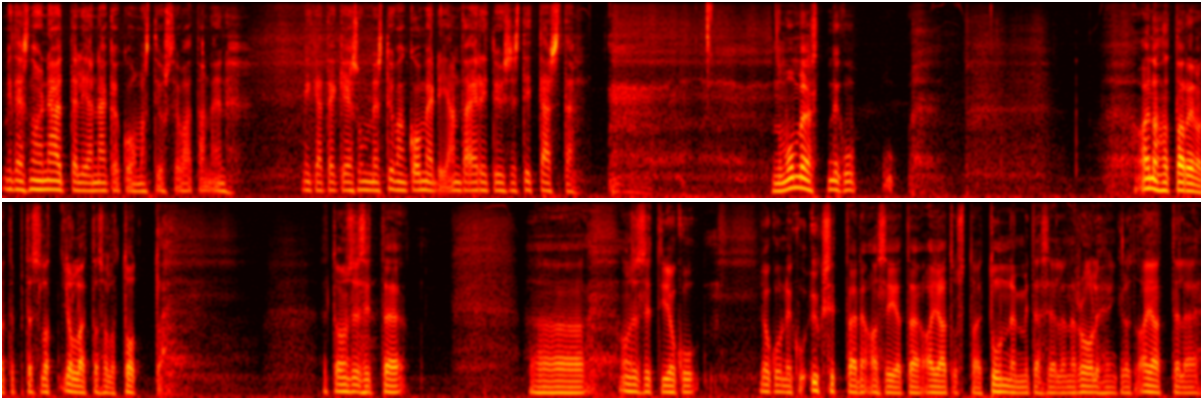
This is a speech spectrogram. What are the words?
Miten noin näyttelijän näkökulmasta, Jussi Vatanen, mikä tekee sun mielestä hyvän komedian tai erityisesti tästä No mun mielestä niin kuin, ainahan tarinoita pitäisi olla jollain tasolla totta. Että on se mm. sitten, äh, on se sitten joku, joku niin kuin yksittäinen asia tai ajatus tai tunne, mitä siellä ne roolihenkilöt ajattelee.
